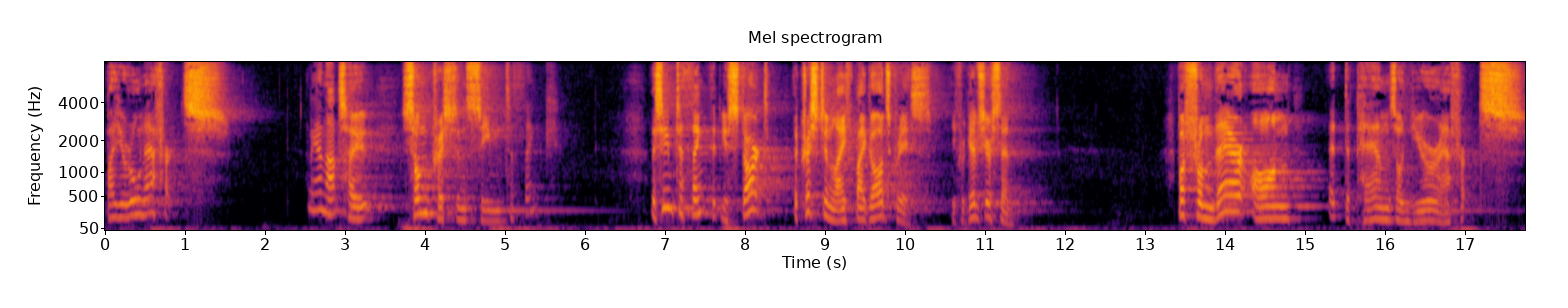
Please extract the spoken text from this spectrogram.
by your own efforts? And again, that's how some Christians seem to think. They seem to think that you start the Christian life by God's grace, He forgives your sin. But from there on, it depends on your efforts.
